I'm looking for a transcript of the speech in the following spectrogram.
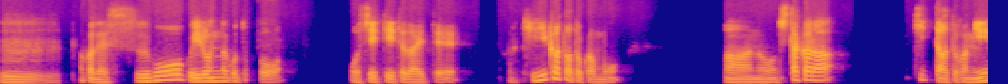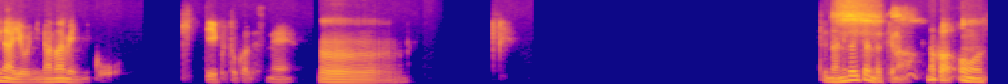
うん。なんかねすごくいろんなことを教えていただいて切り方とかもあの下から切った跡が見えないように斜めにこう切っていくとかですね。うん。で何が言いたいんだっけな。なんか、うん、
